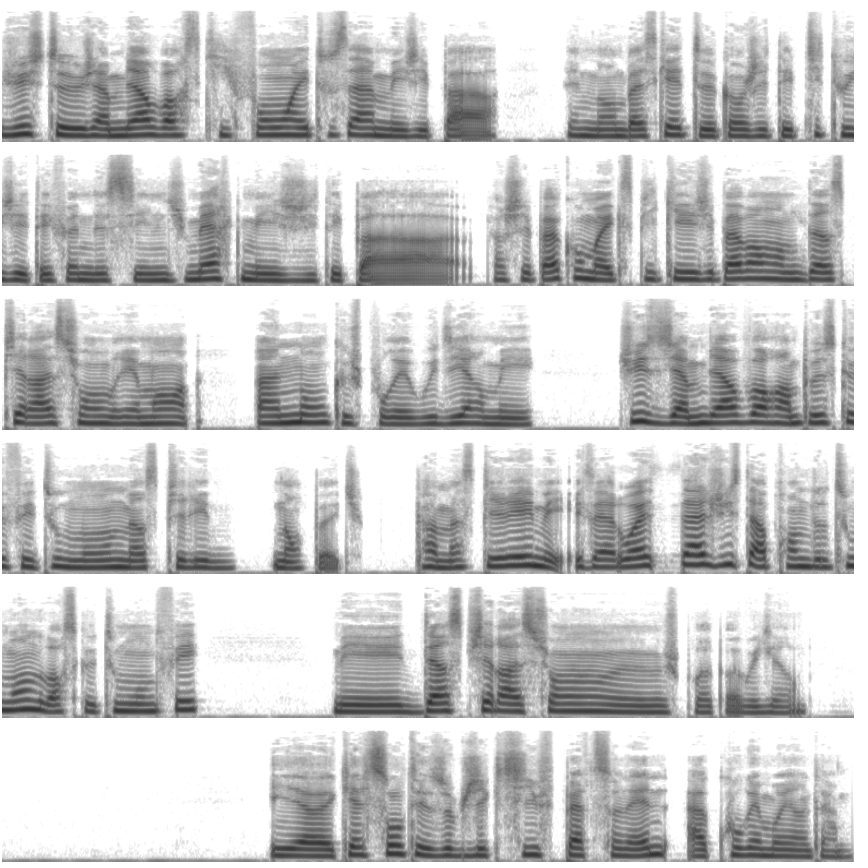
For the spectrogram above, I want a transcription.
juste, euh, j'aime bien voir ce qu'ils font et tout ça, mais j'ai pas. Même en basket, quand j'étais petite, oui, j'étais fan de Céline Dumerc, mais j'étais pas. Enfin, je sais pas comment expliquer. J'ai pas vraiment d'inspiration, vraiment un nom que je pourrais vous dire, mais juste, j'aime bien voir un peu ce que fait tout le monde, m'inspirer. Non, pas, pas m'inspirer, mais ouais, ça, juste apprendre de tout le monde, voir ce que tout le monde fait. Mais d'inspiration, euh, je pourrais pas vous dire. Et euh, quels sont tes objectifs personnels à court et moyen terme?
